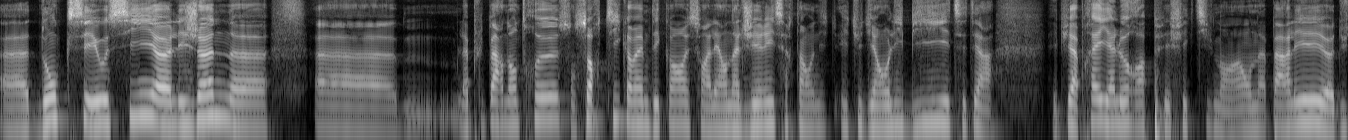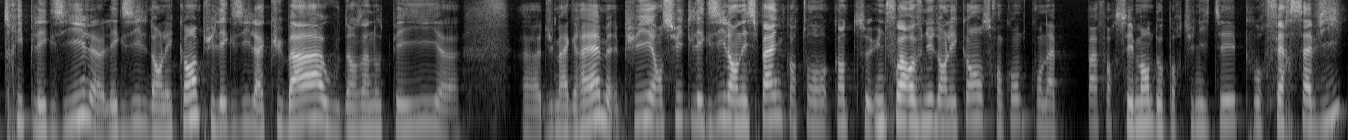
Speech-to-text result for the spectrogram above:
Euh, donc c'est aussi les jeunes, la plupart d'entre eux sont sortis quand même des camps, ils sont allés en Algérie, certains ont étudié en Libye, etc. Et puis après, il y a l'Europe, effectivement. Hein. On a parlé euh, du triple exil, l'exil dans les camps, puis l'exil à Cuba ou dans un autre pays euh, euh, du Maghreb, puis ensuite l'exil en Espagne. Quand, on, quand une fois revenu dans les camps, on se rend compte qu'on n'a pas forcément d'opportunité pour faire sa vie.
